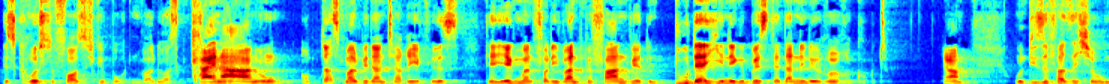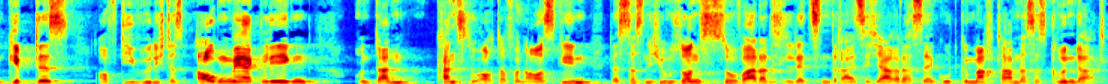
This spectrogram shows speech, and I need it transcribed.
ist größte Vorsicht geboten, weil du hast keine Ahnung, ob das mal wieder ein Tarif ist, der irgendwann vor die Wand gefahren wird und du derjenige bist, der dann in die Röhre guckt. Ja? Und diese Versicherung gibt es, auf die würde ich das Augenmerk legen und dann kannst du auch davon ausgehen, dass das nicht umsonst so war, dass die letzten 30 Jahre das sehr gut gemacht haben, dass das Gründe hat.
